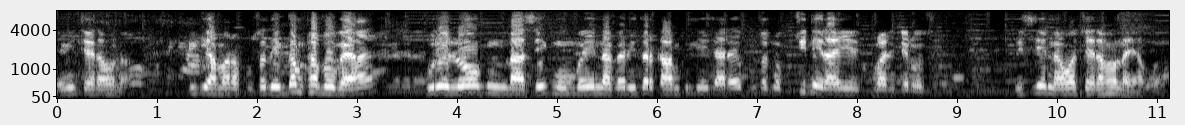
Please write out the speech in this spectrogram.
नवीन चेहरा होना क्योंकि हमारा फुर्सत एकदम ठप हो गया है. पूरे लोग नासिक मुंबई नगर इधर काम के लिए जा रहे हैं. फुर्सत में कुछ ही नहीं रहा है ये पुराने चेहरों से. इसलिए नवा चेहरा होना यहाँ पर.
